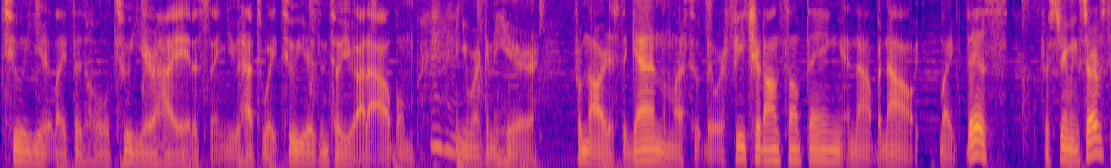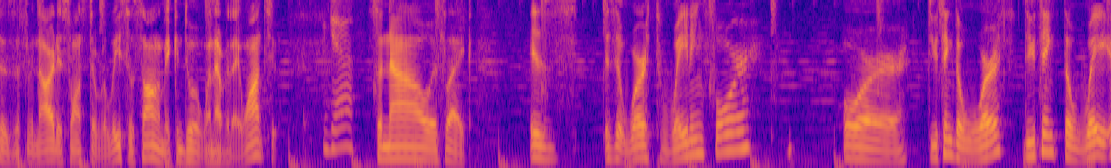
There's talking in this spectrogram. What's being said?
two year like the whole two year hiatus thing. You had to wait two years until you got an album and you weren't going to hear from the artist again unless they were featured on something. And now but now like this for streaming services if an artist wants to release a song they can do it whenever they want to. Yeah. so now it's like is is it worth waiting for? Or do you think the worth do you think the wait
